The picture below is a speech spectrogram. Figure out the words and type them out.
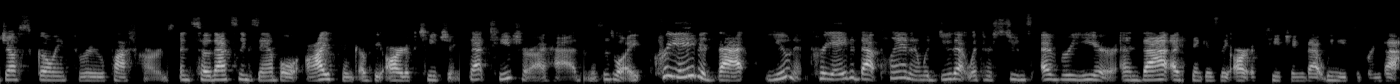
just going through flashcards. And so that's an example, I think, of the art of teaching. That teacher I had, Mrs. White, created that unit, created that plan, and would do that with her students every year. And that, I think, is the art of teaching that we need to bring back.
